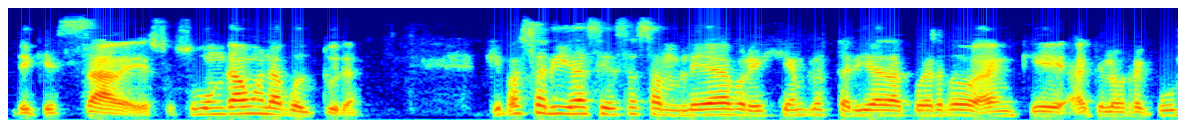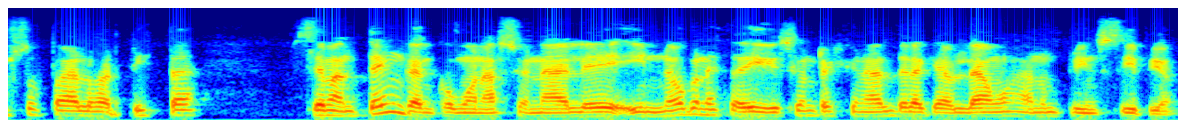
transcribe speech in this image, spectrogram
de que sabe eso. Supongamos la cultura. ¿Qué pasaría si esa asamblea, por ejemplo, estaría de acuerdo en que, a que los recursos para los artistas se mantengan como nacionales y no con esta división regional de la que hablamos en un principio?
